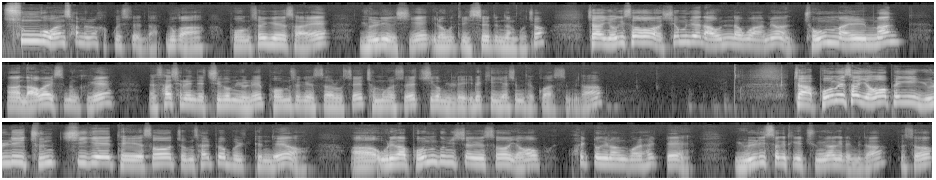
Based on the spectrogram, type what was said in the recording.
숭고한 사명을 갖고 있어야 된다. 누가 보험 설계사의 윤리 의식에 이런 것들이 있어야 된다는 거죠. 자, 여기서 시험 문제 나온다고 하면 좋은 말만 어, 나와 있으면 그게 사실은 이제 직업 윤리, 보험 설계사로서의 전문가로서의 직업 윤리 이렇게 이해하시면 될 것 같습니다. 자, 보험회사 영업행위 윤리 준칙에 대해서 좀 살펴볼 텐데요. 아, 우리가 보험금 시장에서 영업 활동이라는 걸 할 때 윤리성이 되게 중요하게 됩니다. 그래서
